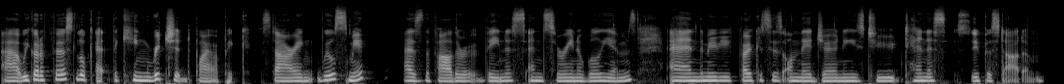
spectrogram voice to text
Uh, we got a first look at the King Richard biopic starring Will Smith as the father of Venus and Serena Williams, and the movie focuses on their journeys to tennis superstardom.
